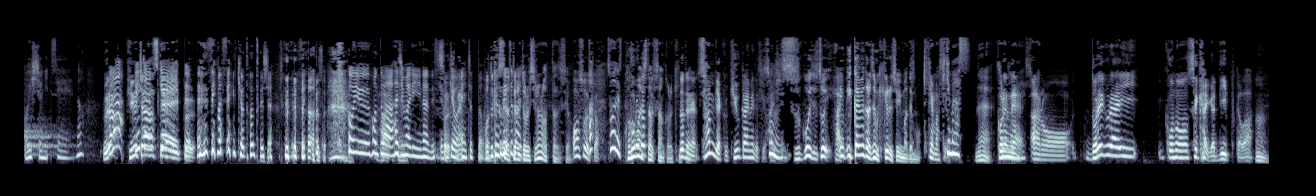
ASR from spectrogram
ご一緒に、せーの。裏、フューチャースケープ。すいません、今日トントンしちゃう こういう、本当は始まりなんですけど、はい今日は、え、ちょっと。ポッドキャストやってるって俺知らなかったですよ。あ、そうですか。そうです。この前スタッフさんから聞いて。だってね、309回目ですよ、配信。すごいです。そう、はい1回目から全部聞けるでしょ、今でも。聞けます聞けよ。ます。ねこれねあのー、どれぐらい、この世界がディープかは、うん。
